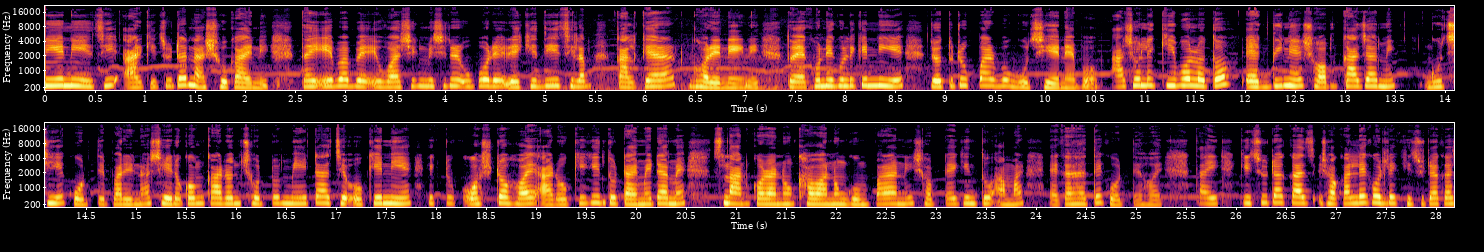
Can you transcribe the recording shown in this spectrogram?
নিয়ে নিয়েছি, আর কিছুটা না শুকায়নি। তাই এভাবে ওয়াশিং মেশিনের উপরে রেখে দিয়েছিলাম, কালকে আর ঘরে নেইনি। তো এখন এগুলিকে নিয়ে যতটুকু পারব গুছিয়ে নেব। আসলে কি বলো তো একদিনে সব কাজ আমি গুছিয়ে করতে পারি না। সেরকম কারণ ছোট্ট মেয়েটা আছে, ওকে নিয়ে একটু কষ্ট হয় আর ওকে কিন্তু টাইমে টাইমে স্নান করানো, খাওয়ানো, ঘুম পাড়ানি সবটাই কিন্তু আমার একা হাতে করতে হয়। তাই কিছুটা কাজ সকালে করলে কিছুটা কাজ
